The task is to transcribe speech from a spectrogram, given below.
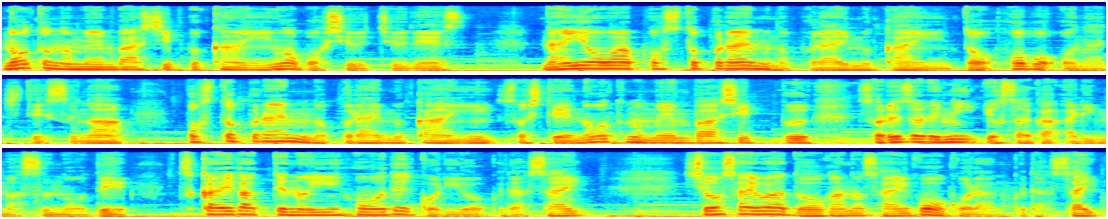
ノートのメンバーシップ会員を募集中です。内容は PostPrimeのプライム会員とほぼ同じですが、 PostPrimeのプライム会員、そしてノートのメンバーシップ、それぞれに良さがありますので、使い勝手のいい方でご利用ください。詳細は動画の最後をご覧ください。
